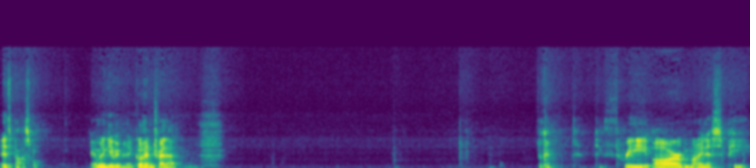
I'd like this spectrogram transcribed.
It's possible. Okay, I'm to give you a minute. Go ahead and try that. Okay, take 3r minus p.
